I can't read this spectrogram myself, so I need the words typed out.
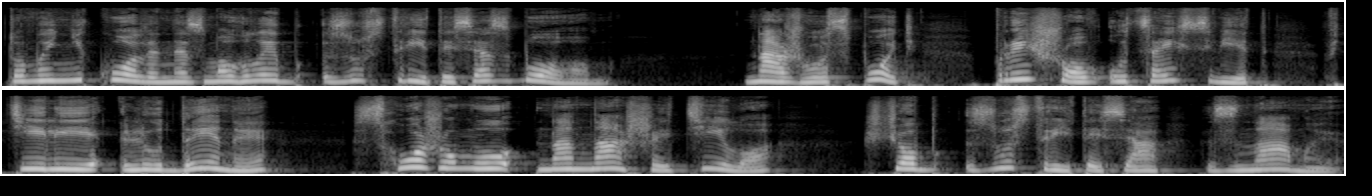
то ми ніколи не змогли б зустрітися з Богом. Наш Господь прийшов у цей світ в тілі людини, схожому на наше тіло, щоб зустрітися з нами.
